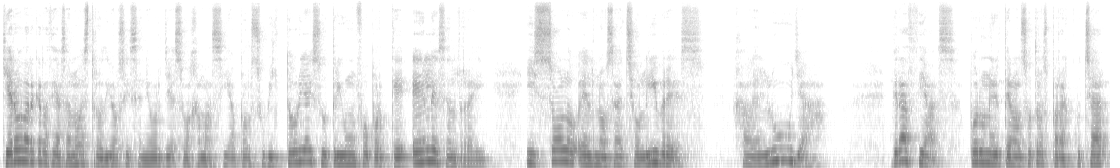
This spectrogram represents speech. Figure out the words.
Quiero dar gracias a nuestro Dios y Señor Yeshua Hamasía por su victoria y su triunfo porque Él es el Rey y solo Él nos ha hecho libres. Aleluya. Gracias por unirte a nosotros para escuchar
